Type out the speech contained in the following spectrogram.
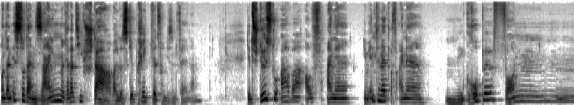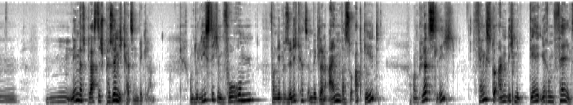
Und dann ist so dein Sein relativ starr, weil es geprägt wird von diesen Feldern. Jetzt stößt du aber auf eine, im Internet auf eine mh, hm, Gruppe von, mh, hm, nehmen wir es plastisch, Persönlichkeitsentwicklern und du liest dich im Forum von den Persönlichkeitsentwicklern ein, was so abgeht und plötzlich fängst du an, dich mit der ihrem Feld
